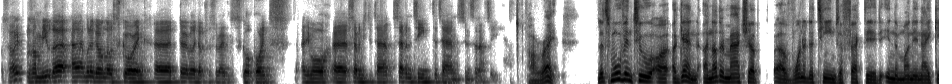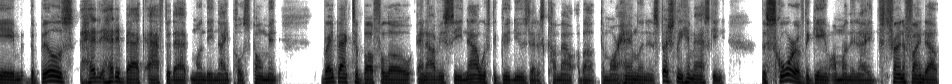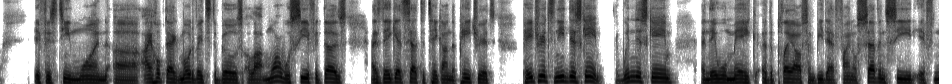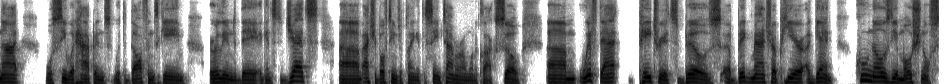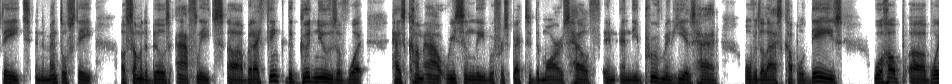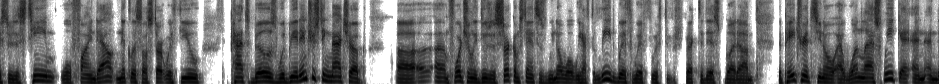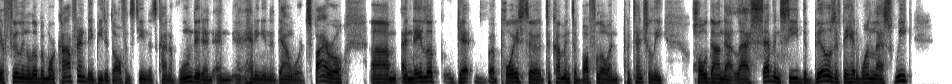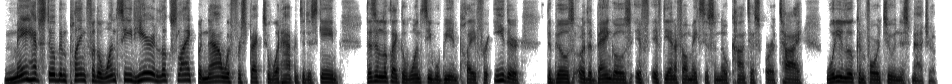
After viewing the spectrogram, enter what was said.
Sorry, I was on mute there. Uh, I'm going to go low scoring. Uh, don't really don't trust the Ravens to score points anymore. Uh, 17 to 10, 17 to 10, Cincinnati. All right. Let's move into uh, again another matchup of one of the teams affected in the Monday night game. The Bills head, headed back after that Monday night postponement, right back to Buffalo, and obviously now with the good news that has come out about Damar Hamlin and especially him asking the score of the game on Monday night, trying to find out if his team won. Uh, I hope that motivates the Bills a lot more. We'll see if it does as they get set to take on the Patriots. Patriots need this game. They win this game and they will make uh, the playoffs and be that final seven seed. If not, we'll see what happens with the Dolphins game earlier in the day against the Jets. Um, actually, both teams are playing at the same time around one o'clock. So, um, with that, Patriots, Bills, a big matchup here. Again, who knows the emotional state and the mental state of some of the Bills athletes? Uh, but I think the good news of what has come out recently with respect to Damar's health and, and the improvement he has had over the last couple days will help uh, bolster this team. We'll find out. Nicholas, I'll start with you. Pats Bills would be an interesting matchup. Uh, uh, unfortunately, due to the circumstances, we know what we have to lead with with with respect to this. But um, the Patriots, you know, at one last week, and and they're feeling a little bit more confident. They beat a Dolphins team that's kind of wounded and and heading in a downward spiral, um, and they look get uh, poised to to come into Buffalo and potentially hold down that last seven seed. The Bills, if they had won last week, may have still been playing for the one seed here, it looks like. But now, with respect to what happened to this game, doesn't look like the one seed will be in play for either the Bills or the Bengals if if the NFL makes this a no contest or a tie. What are you looking forward to in this matchup?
